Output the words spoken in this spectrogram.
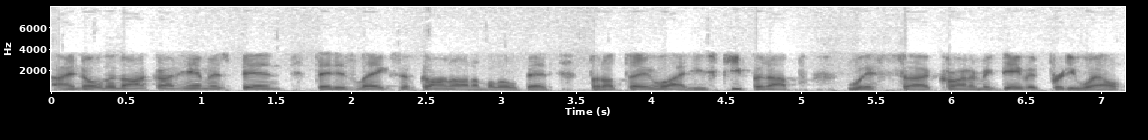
I know the knock on him has been that his legs have gone on him a little bit, but I'll tell you what, he's keeping up with uh, Connor McDavid pretty well.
